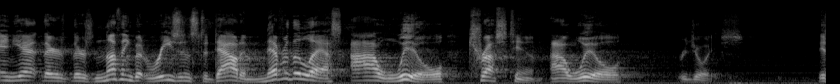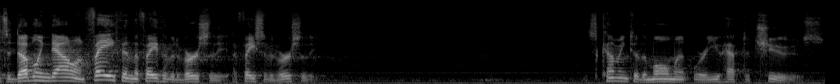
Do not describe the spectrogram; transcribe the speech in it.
and yet there's, there's nothing but reasons to doubt him. Nevertheless, I will trust him. I will rejoice. It's a doubling down on faith in the faith of adversity, a face of adversity. It's coming to the moment where you have to choose.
